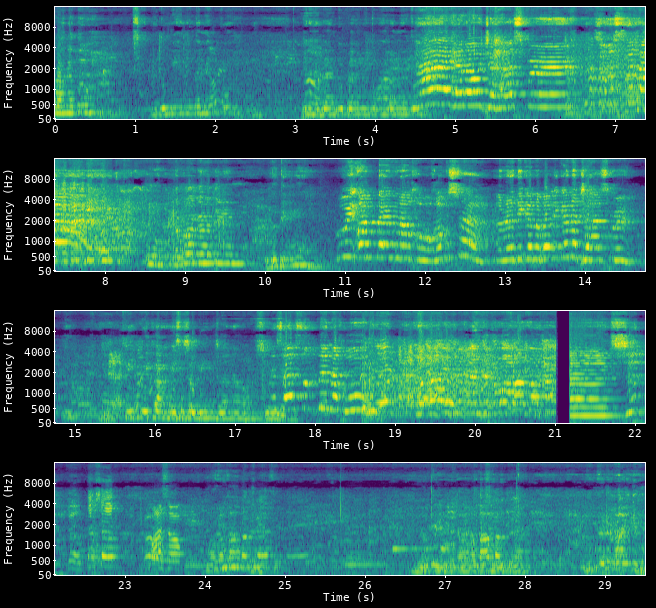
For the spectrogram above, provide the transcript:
Paano to? Madumi yung damit ko. Pinagdaan ko pa naman itong araw na to. Hi! Hello, Jasper! Kumusta na? Oh, napakagati yung dating mo. Uy, on time na ako. Kamusta? Ready ka na? Balik ka na, Jasper. Wait, wait lang, may sasabihin sana ako. Sorry. Nasasaktan ako. Action! Pasok! Hello, ano, pinagkakababag na. Pinakain mo.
